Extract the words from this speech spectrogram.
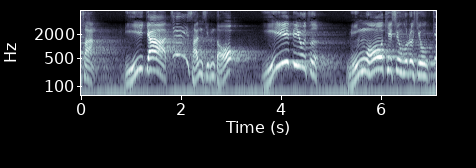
上，李家积善行多，一流子，明我铁心福芦绣金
